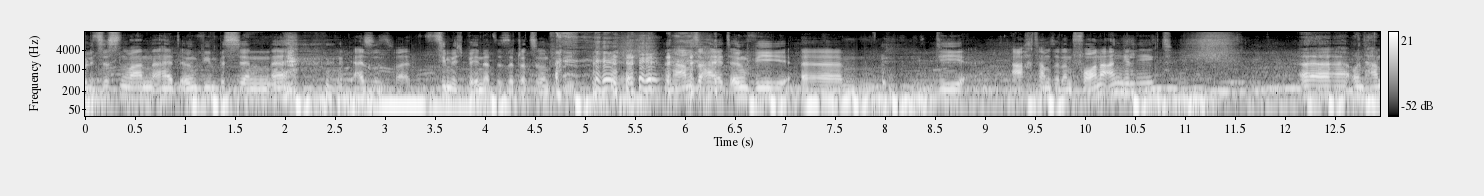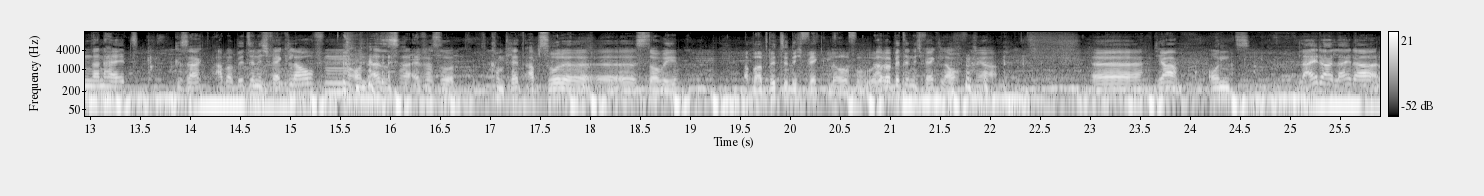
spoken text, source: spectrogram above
Polizisten waren halt irgendwie ein bisschen, äh, also es war eine ziemlich behinderte Situation für die. Dann haben sie halt irgendwie ähm, die acht haben sie dann vorne angelegt äh, und haben dann halt gesagt, aber bitte nicht weglaufen und also es war einfach so komplett absurde äh, Story. Aber bitte nicht weglaufen, oder? Aber bitte nicht weglaufen, ja. äh, ja, und leider, leider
